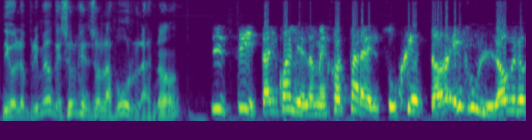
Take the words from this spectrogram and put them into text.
Digo, lo primero que surgen son las burlas, ¿no? Sí, sí, tal cual, y a lo mejor para el sujeto es un logro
